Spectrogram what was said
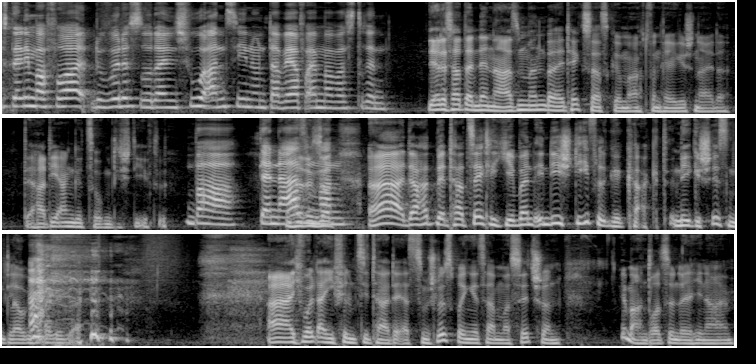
stell dir mal vor, du würdest so deinen Schuh anziehen und da wäre auf einmal was drin. Ja, das hat dann der Nasenmann bei Texas gemacht von Helge Schneider. Der hat die angezogen, die Stiefel. Bah, der er Nasenmann. gesagt, ah, da hat mir tatsächlich jemand in die Stiefel gekackt. Nee, geschissen, glaube ich, gesagt. ah, ich wollte eigentlich Filmzitate erst zum Schluss bringen, jetzt haben wir es jetzt schon. Wir machen trotzdem der hinein.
